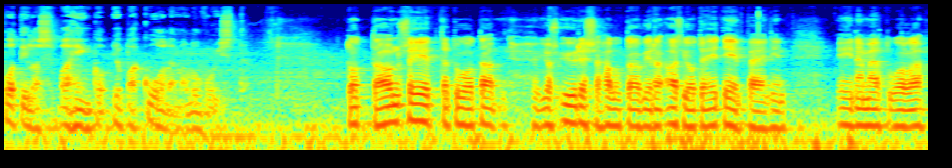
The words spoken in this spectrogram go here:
potilasvahinko, jopa kuolemaluvuista. Totta on se, että tuota, jos yhdessä halutaan viedä asioita eteenpäin, niin ei nämä tuolla,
